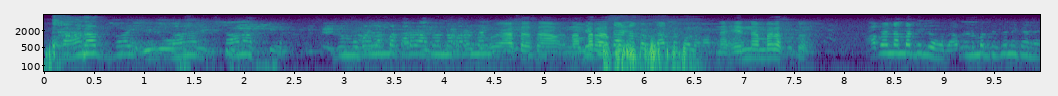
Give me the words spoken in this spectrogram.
শাহানাজ ভাই শাহানাজ শাহানাজ কে? আপনার মোবাইল নাম্বার কারোর আছে অন্য কারোর নাই? আচ্ছা আচ্ছা নাম্বার আছে। নাম্বার না হের নাম্বার আছে তো। আপনার নাম্বার দিলে হবে আপনার নাম্বার দিবেন এখানে?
